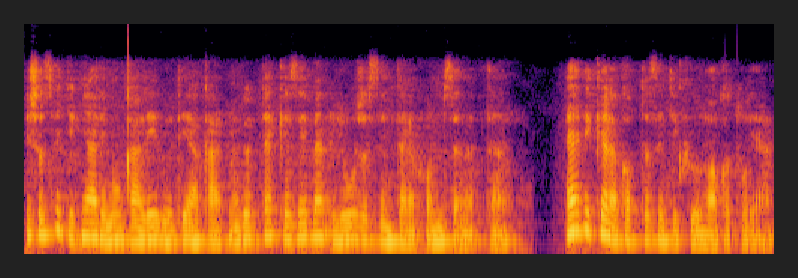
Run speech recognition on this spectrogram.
és az egyik nyári munkán lévő diák állt mögötte, kezében egy rózsaszín telefonüzenettel. Enrique lekapta az egyik fülhallgatóját.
